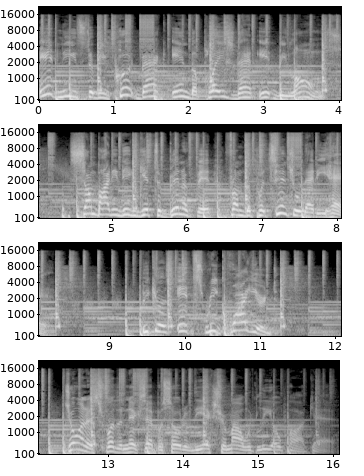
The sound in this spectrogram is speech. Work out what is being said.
it needs to be put back in the place that it belongs. Somebody didn't get to benefit from the potential that he had because it's required. Join us for the next episode of the Extra Mile with Leo podcast.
